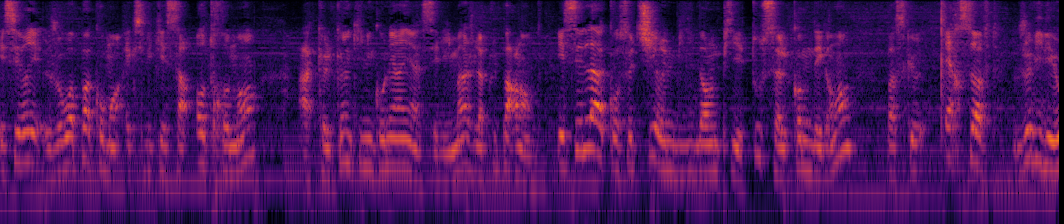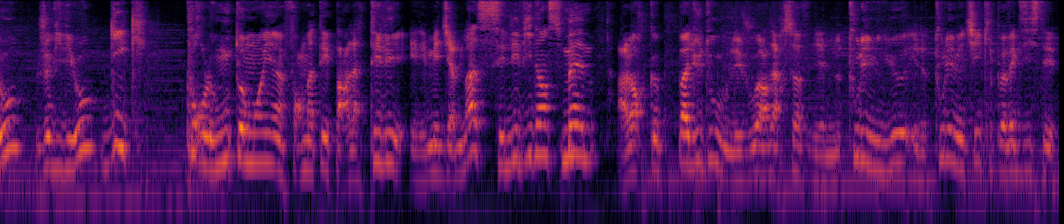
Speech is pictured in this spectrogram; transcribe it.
et c'est vrai, je vois pas comment expliquer ça autrement à quelqu'un qui n'y connaît rien, c'est l'image la plus parlante. Et c'est là qu'on se tire une bille dans le pied tout seul comme des grands, parce que airsoft, jeu vidéo, jeu vidéo, geek pour le mouton moyen formaté par la télé et les médias de masse, c'est l'évidence même. Alors que pas du tout, les joueurs d'airsoft viennent de tous les milieux et de tous les métiers qui peuvent exister.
